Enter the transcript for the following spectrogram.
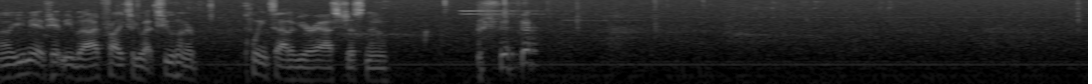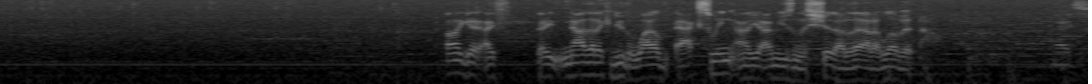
Uh, you may have hit me, but I probably took about 200 points out of your ass just now. I get. I, I now that I can do the wild axe swing. Uh, yeah, I'm using the shit out of that. I love it. Nice.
